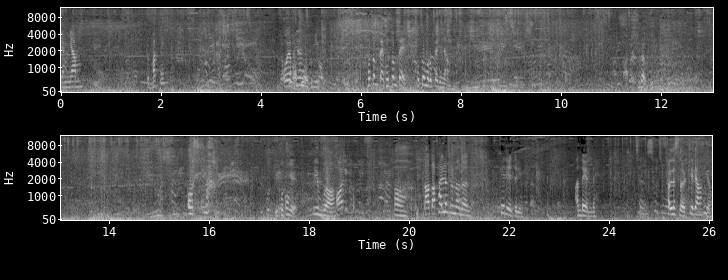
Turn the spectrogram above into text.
냠냠. 끝맛땡. 어, 야, 비냉 조심, 이거. 거점 빼, 거점 빼. 거점으로 빼, 그냥. 아, 씨발, 뭐. 어, 씨발. 리퍼 뒤에. 이게 뭐야. 아이, 아, 나, 나 살려주면은 carry해드림. 안 되겠네. 전 소중한 살렸어요. carry하세요.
